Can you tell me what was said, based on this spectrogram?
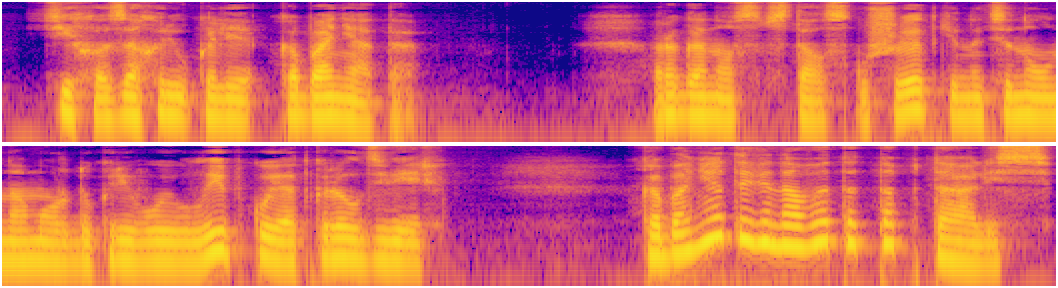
— тихо захрюкали кабанята. Рогонос встал с кушетки, натянул на морду кривую улыбку и открыл дверь. Кабанята виновато топтались,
